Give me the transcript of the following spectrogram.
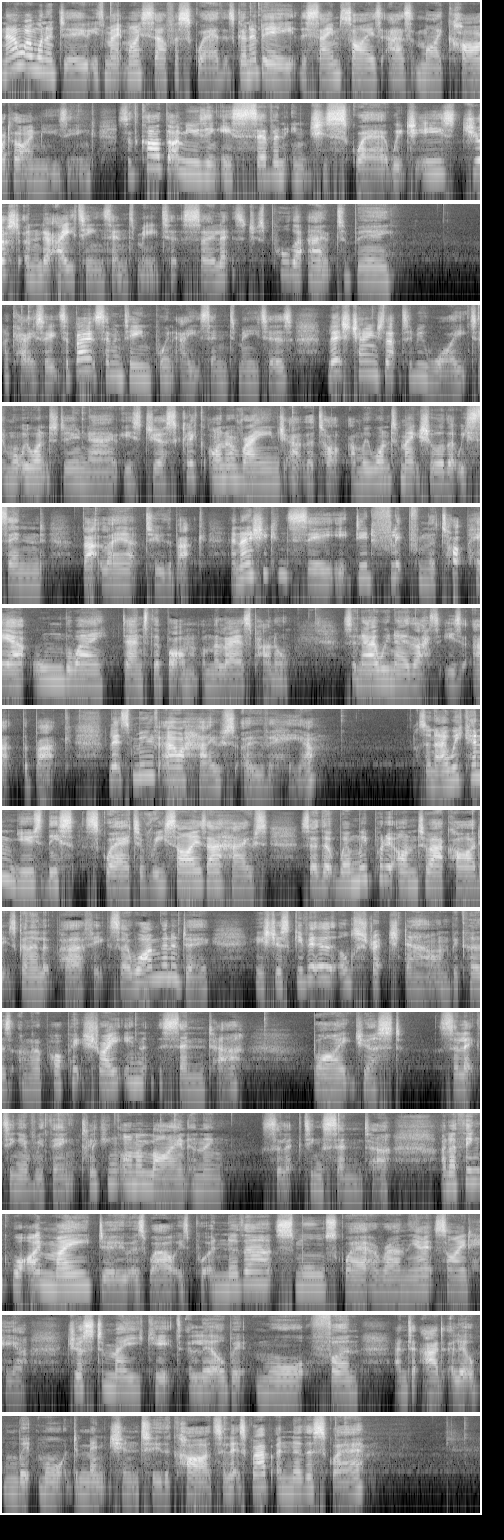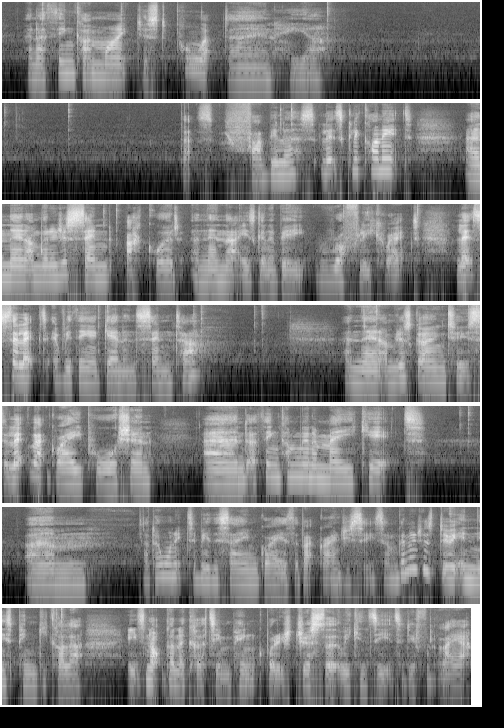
now what I want to do is make myself a square that's going to be the same size as my card that I'm using. So the card that I'm using is 7 inches square, which is just under 18 centimetres. So let's just pull that out to be Okay, so it's about 17.8 centimetres. Let's change that to be white and what we want to do now is just click on arrange at the top and we want to make sure that we send that layer to the back. And as you can see, it did flip from the top here all the way down to the bottom on the layers panel. So now we know that is at the back. Let's move our house over here. So now we can use this square to resize our house so that when we put it onto our card it's going to look perfect. So what I'm going to do is just give it a little stretch down because I'm going to pop it straight in the center by just selecting everything, clicking on a line and then selecting center and I think what I may do as well is put another small square around the outside here just to make it a little bit more fun and to add a little bit more dimension to the card. So let's grab another square. And I think I might just pull that down here. That's fabulous. Let's click on it and then I'm going to just send backward and then that is going to be roughly correct. Let's select everything again and center. And then I'm just going to select that grey portion and I think I'm going to make it um, I don't want it to be the same grey as the background you see. So I'm going to just do it in this pinky colour. It's not going to cut in pink but it's just so that we can see it's a different layer.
